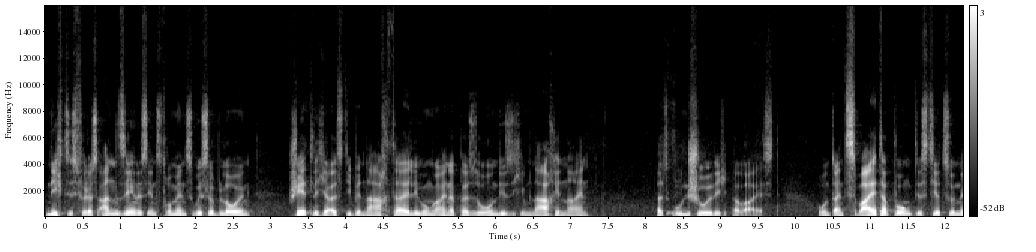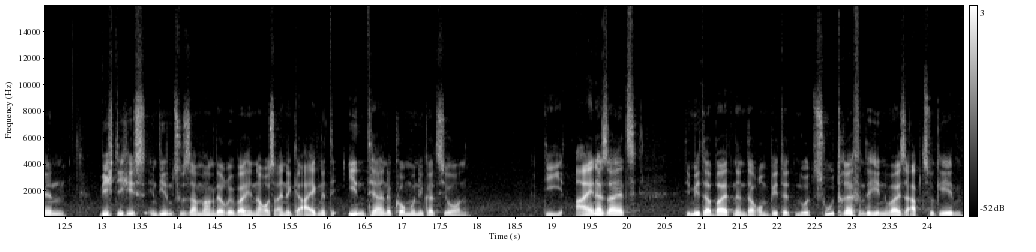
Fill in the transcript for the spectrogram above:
Nichts ist für das Ansehen des Instruments Whistleblowing schädlicher als die Benachteiligung einer Person, die sich im Nachhinein als unschuldig erweist. Und ein zweiter Punkt ist hier zu nennen, wichtig ist in diesem Zusammenhang darüber hinaus eine geeignete interne Kommunikation, die einerseits die Mitarbeitenden darum bittet, nur zutreffende Hinweise abzugeben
